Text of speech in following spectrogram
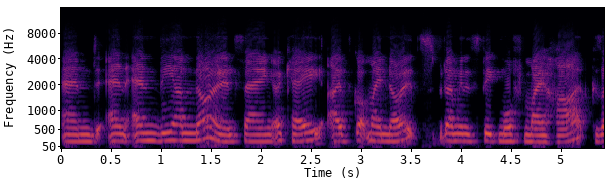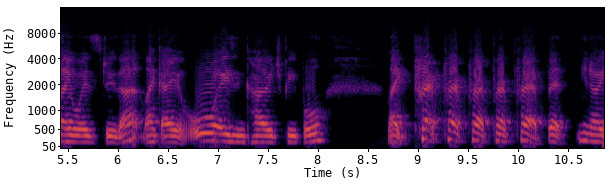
and and and the unknown and saying okay i've got my notes but i'm going to speak more from my heart because i always do that like i always encourage people like prep prep prep prep prep but you know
